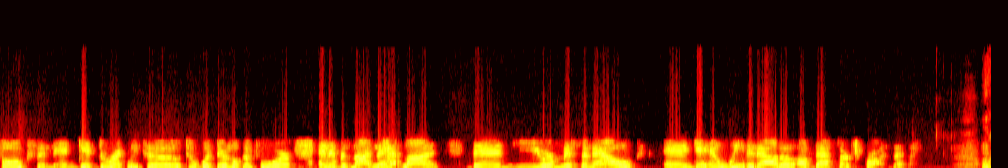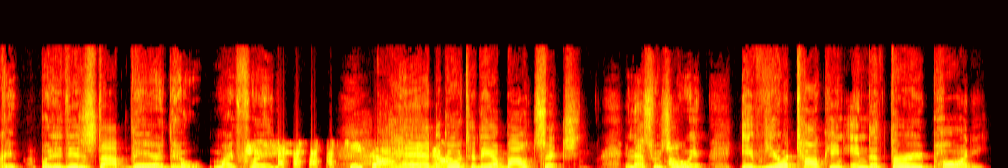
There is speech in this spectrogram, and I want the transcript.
folks and, and get directly to, to what they're looking for. And if it's not in the headline, then you're missing out and getting weeded out of, of that search process. Okay, but it didn't stop there though, my friend. Going. I had to go to the about section. And that's when she went. If you're talking in the third party,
